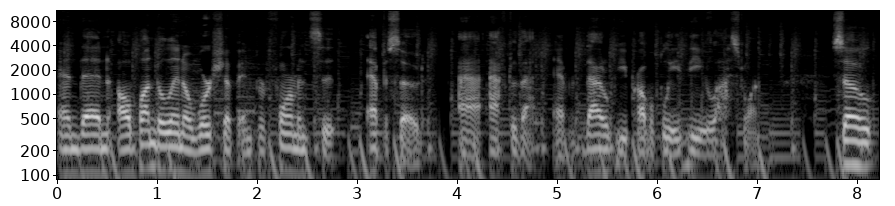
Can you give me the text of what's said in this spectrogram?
and then I'll bundle in a worship and performance episode uh, after that. That'll be probably the last one. So,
